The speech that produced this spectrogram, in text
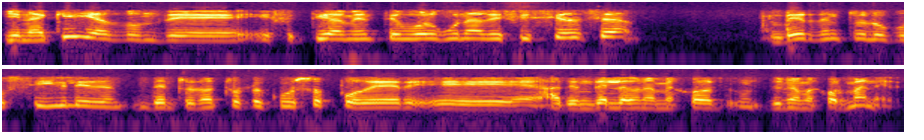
y en aquellas donde efectivamente hubo alguna deficiencia, ver dentro de lo posible, dentro de nuestros recursos, poder eh, atenderla de una mejor, de una mejor manera.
